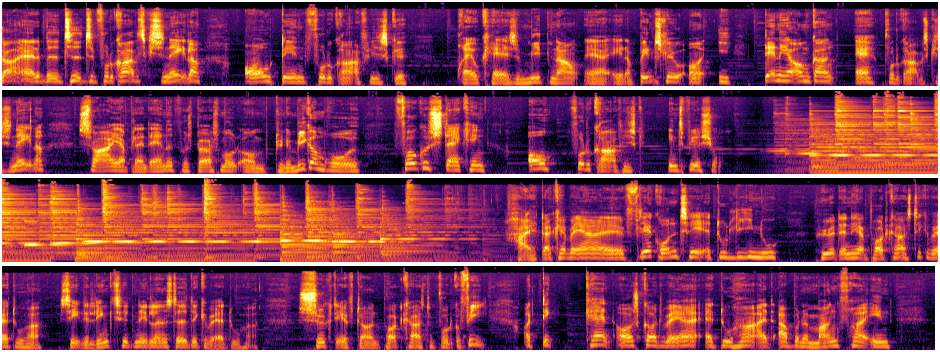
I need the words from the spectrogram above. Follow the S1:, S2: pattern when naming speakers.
S1: så er det blevet tid til fotografiske signaler og den fotografiske brevkasse. Mit navn er Adam Bindslev, og i denne her omgang af fotografiske signaler svarer jeg blandt andet på spørgsmål om dynamikområdet, focus stacking og fotografisk inspiration. Hej, der kan være øh, flere grunde til, at du lige nu hører den her podcast. Det kan være, at du har set et link til den et eller andet sted. Det kan være, at du har søgt efter en podcast om fotografi. Og det kan også godt være, at du har et abonnement fra en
